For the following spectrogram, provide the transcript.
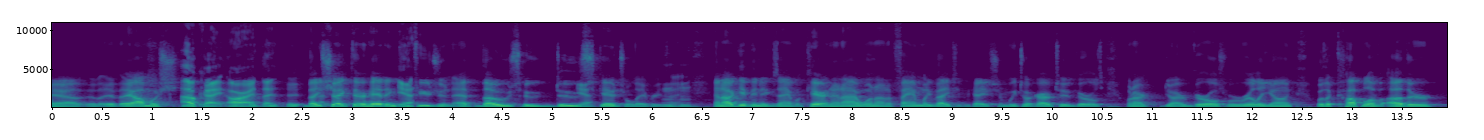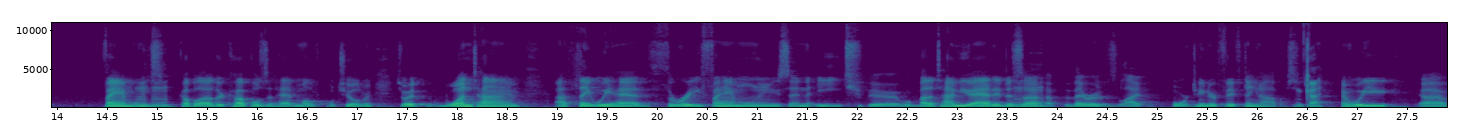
Yeah, they, they almost Okay, all right, that- they shake their head in Yeah. confusion at those who do Yeah. Mm-hmm. schedule everything. And I'll give you an example. Karen and I went on a family vacation. We took our two girls when our our girls were really young with a couple of other families, Mm-hmm. a couple of other couples that had multiple children. So at one time, I think we had three families, and each, uh, by the time you added us up, there was like 14 or 15 of us. Mm-hmm. Okay. And we uh,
